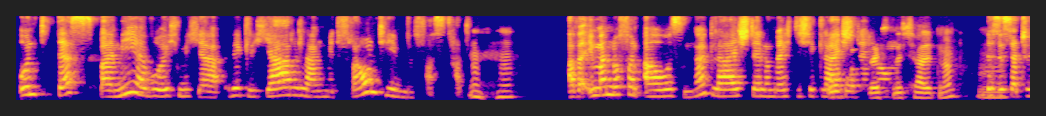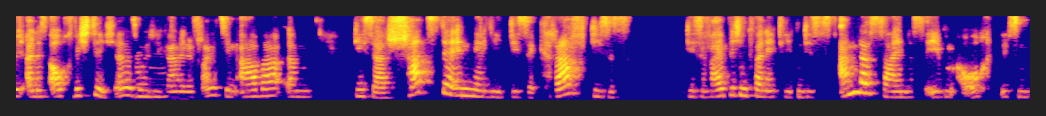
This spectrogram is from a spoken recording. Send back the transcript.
Und das bei mir, wo ich mich ja wirklich jahrelang mit Frauenthemen befasst hatte. Mhm. Aber immer nur von außen, ne? Gleichstellung, rechtliche Gleichstellung. Halt, ne? Mhm. Das ist natürlich alles auch wichtig, ja? das mhm. möchte ich gar nicht in Frage ziehen. Aber ähm, dieser Schatz, der in mir liegt, diese Kraft, dieses diese weiblichen Qualitäten, dieses Anderssein, das eben auch diesem,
